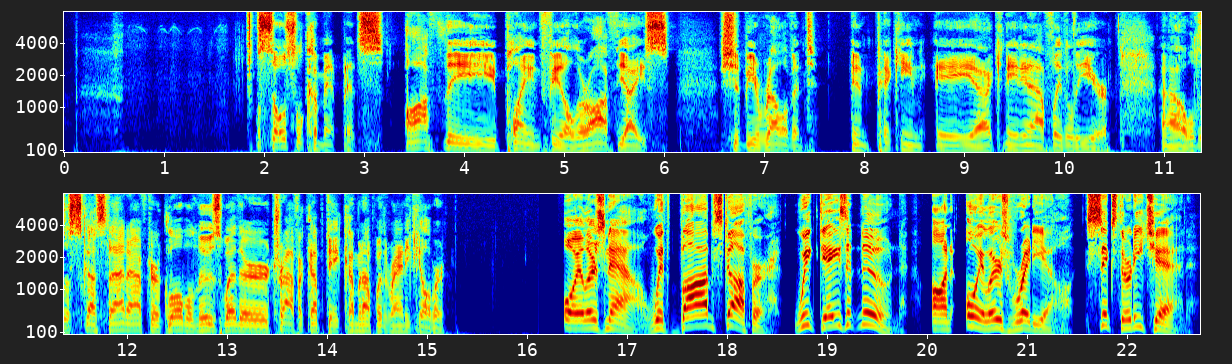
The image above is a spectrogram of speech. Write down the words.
social commitments off the playing field or off the ice should be relevant in picking a uh, Canadian Athlete of the Year. Uh, we'll discuss that after a global news weather traffic update coming up with Randy Kilbert. Oilers Now with Bob Stauffer. Weekdays at noon on Oilers Radio, 630 CHED.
